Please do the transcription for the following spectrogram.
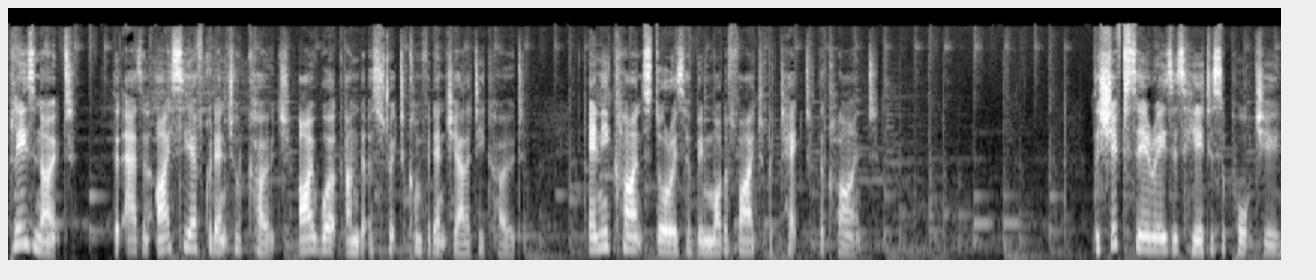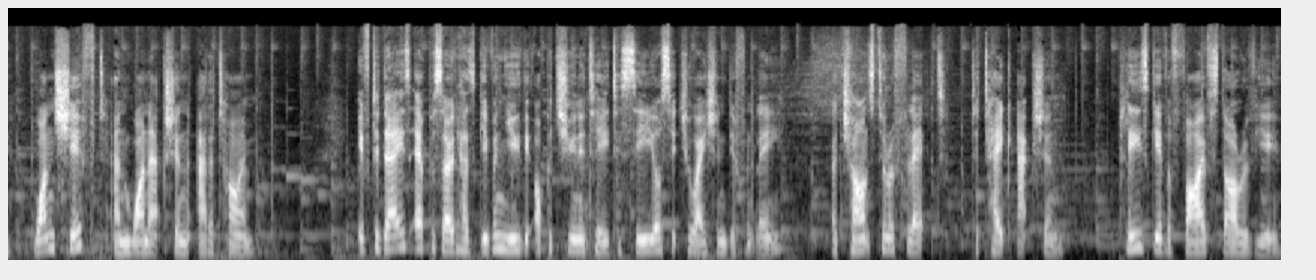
Please note that as an ICF credentialed coach, I work under a strict confidentiality code. Any client stories have been modified to protect the client. The Shift series is here to support you, one shift and one action at a time. If today's episode has given you the opportunity to see your situation differently, a chance to reflect, to take action, please give a five star review.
